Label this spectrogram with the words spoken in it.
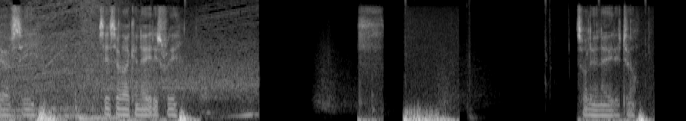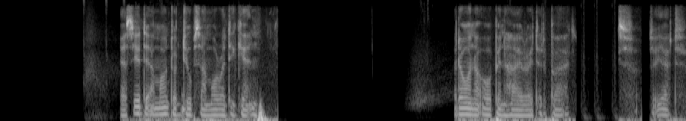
FC. CC like an 83. It's only an 82. Yeah, see the amount of dupes I'm already getting. I don't want to open high rated packs so yet.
